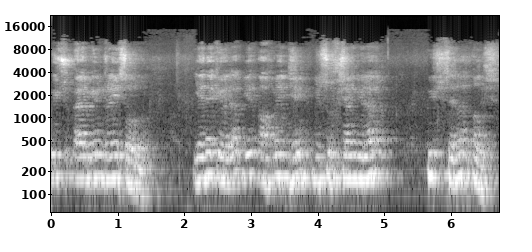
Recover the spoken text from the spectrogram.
3 Ergün Reisoğlu. Yedek üyeler 1 Ahmet Cem Yusuf Şengüler 3 Sedat Alış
